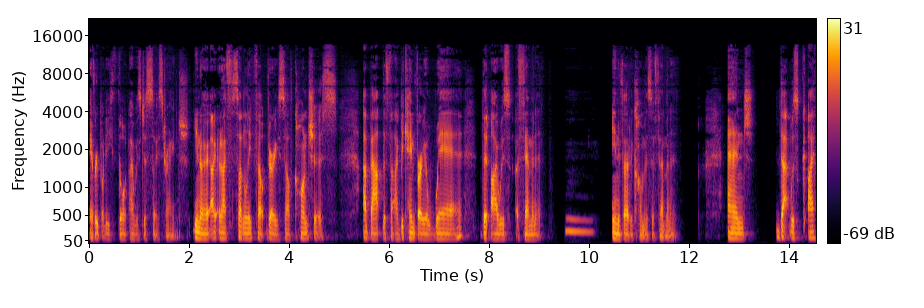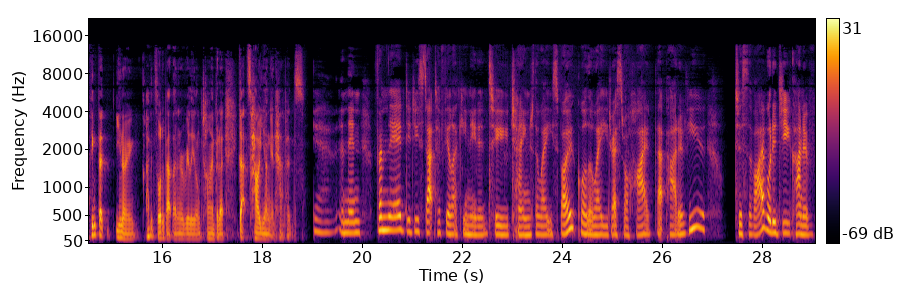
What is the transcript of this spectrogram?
everybody thought I was just so strange. You know, I, and I suddenly felt very self conscious about the fact I became very aware that I was effeminate, mm. inverted commas, effeminate. And that was, I think that, you know, I haven't thought about that in a really long time, but I, that's how young it happens. Yeah. And then from there, did you start to feel like you needed to change the way you spoke or the way you dressed or hide that part of you? To survive, or did you kind of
